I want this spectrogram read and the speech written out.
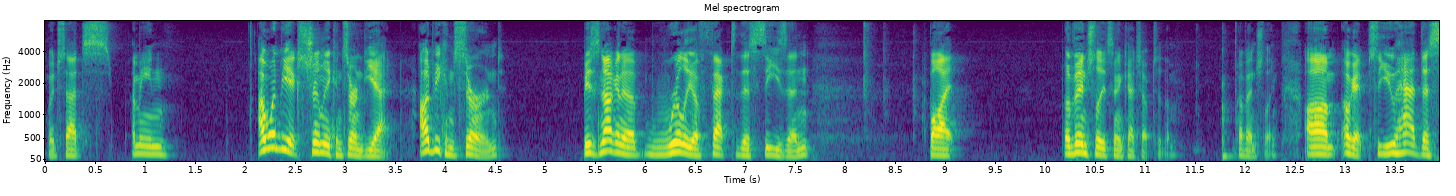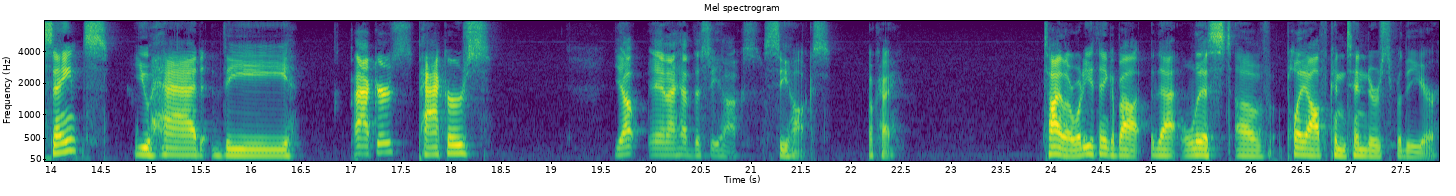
Which that's I mean I wouldn't be extremely concerned yet. I would be concerned because it's not going to really affect this season, but eventually it's going to catch up to them. Eventually. Um, okay, so you had the Saints, you had the Packers. Packers, Yep, and I have the Seahawks. Seahawks. Okay. Tylor, what do you think about that list of playoff contenders for the year?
